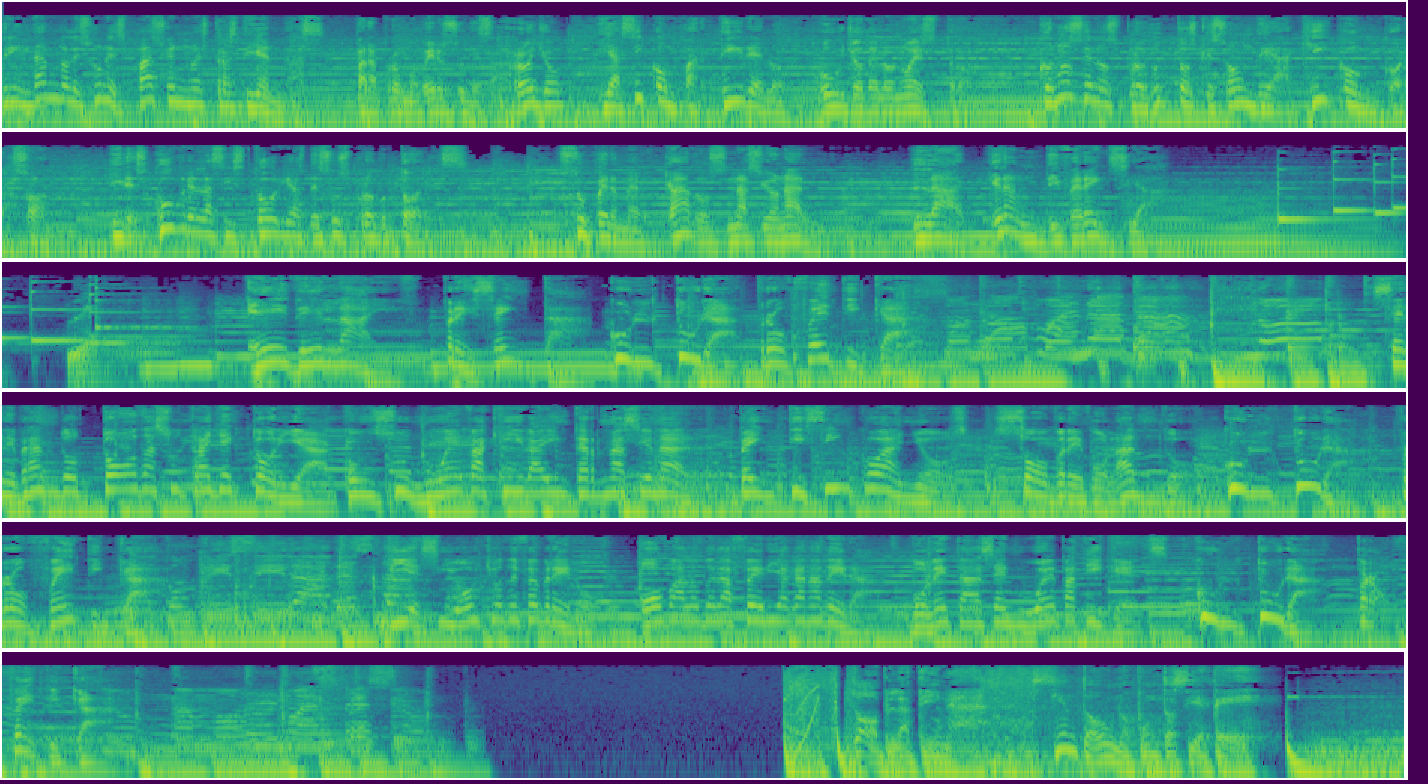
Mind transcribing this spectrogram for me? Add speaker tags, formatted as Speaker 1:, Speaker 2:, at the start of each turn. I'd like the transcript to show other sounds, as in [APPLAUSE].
Speaker 1: brindándoles un espacio en nuestras tiendas para promover su desarrollo y así compartir el orgullo de lo nuestro. Conoce los productos que son de aquí con corazón y descubre las historias de sus productores. Supermercados Nacional. La gran diferencia.
Speaker 2: ED Live presenta Cultura Profética. Celebrando toda su trayectoria con su nueva gira internacional. 25 años sobrevolando. Cultura Profética. 18 de febrero, óvalo de la Feria Ganadera. Boletas en Huepa Tickets. Cultura Profética.
Speaker 3: Top Latina 101.7.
